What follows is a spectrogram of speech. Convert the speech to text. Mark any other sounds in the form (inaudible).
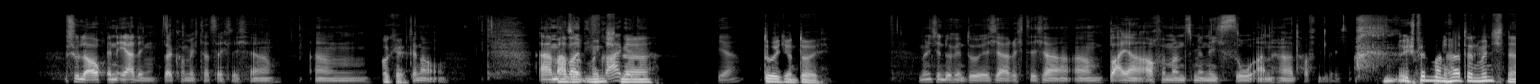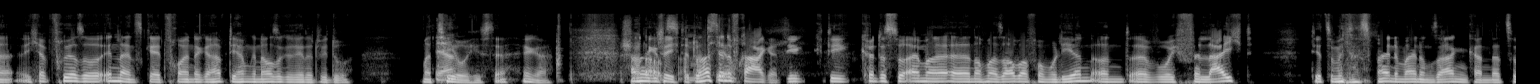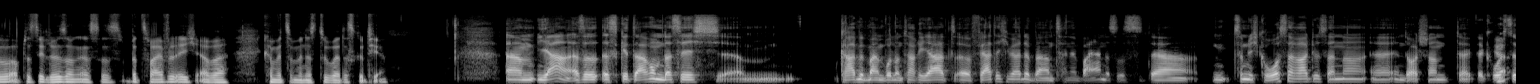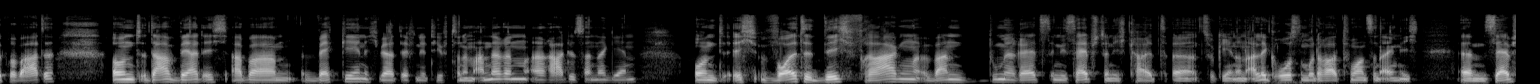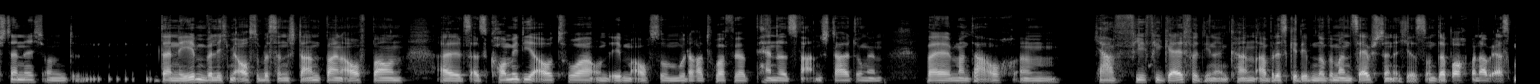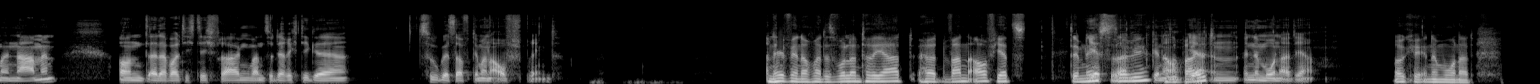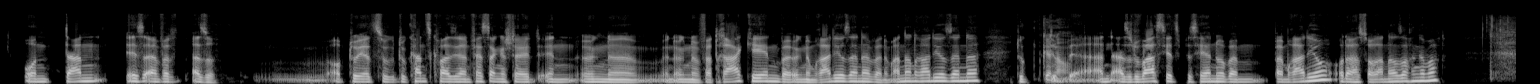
Schule auch in Erding, da komme ich tatsächlich her. Ähm, okay. Genau. Ähm, also aber die Münchner Frage. Ja? Durch und durch. München durch und durch, ja, richtig, ja. Ähm, Bayer, auch wenn man es mir nicht so anhört, hoffentlich. Ich finde, man hört den Münchner. Ich habe früher so Inlineskate-Freunde gehabt, die haben genauso geredet wie du. Matteo ja. hieß der, egal. Andere Geschichte. Du hast ja eine Frage, die, die könntest du einmal äh, nochmal sauber formulieren und äh, wo ich vielleicht dir zumindest (laughs) meine Meinung sagen kann dazu. Ob das die Lösung ist, das bezweifle ich, aber können wir zumindest drüber diskutieren. Ähm, ja, also es geht darum, dass ich ähm, gerade mit meinem Volontariat äh, fertig werde bei Antenne Bayern. Das ist der ein ziemlich großer Radiosender äh, in Deutschland, der, der größte ja. private. Und da werde ich aber weggehen. Ich werde definitiv zu einem anderen äh, Radiosender gehen. Und ich wollte dich fragen, wann du mir rätst, in die Selbstständigkeit äh, zu gehen. Und alle großen Moderatoren sind eigentlich ähm, selbstständig und daneben will ich mir auch so ein bisschen ein Standbein aufbauen als, als Comedy-Autor und eben auch so Moderator für Panels, Veranstaltungen, weil man da auch ähm, ja viel, viel Geld verdienen kann. Aber das geht eben nur, wenn man selbstständig ist. Und da braucht man aber erstmal einen Namen. Und äh, da wollte ich dich fragen, wann so der richtige Zug ist, auf den man aufspringt. Und hilf mir nochmal, das Volontariat hört wann auf? Jetzt demnächst Jetzt, oder wie? Genau, also bald? Ja, in, in einem Monat, ja. Okay, in einem Monat. Und dann ist einfach, also ob du jetzt so, du kannst quasi dann festangestellt in irgendeine, in irgendeinen Vertrag gehen, bei irgendeinem Radiosender, bei einem anderen Radiosender. Du, genau. Du, also du warst jetzt bisher nur beim, beim Radio oder hast du auch andere Sachen gemacht?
